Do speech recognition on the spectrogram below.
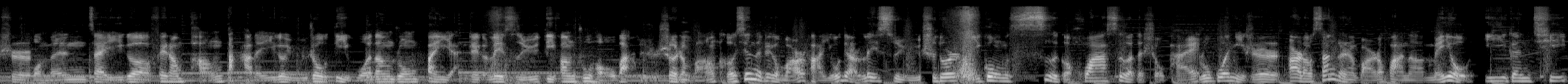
是我们在一个非常庞大的一个宇宙帝国当中扮演这个类似于地方诸侯吧，就是摄政王。核心的这个玩法有点类似于吃墩儿，一共四个花色的手牌。如果你是二到三个人玩的话呢，没有一跟七，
